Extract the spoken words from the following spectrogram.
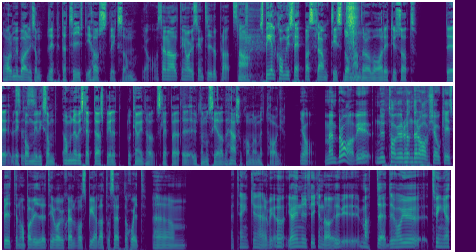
har de ju bara liksom repetitivt i höst liksom. Ja, och sen allting har ju sin tid och plats. Ja, spel kommer ju släppas fram tills de andra har varit ju så att det, det kommer ju liksom, ja men nu har vi släppt det här spelet, då kan vi ta, släppa eh, utannonsera det här som kommer om ett tag. Ja, men bra. Vi, nu tar vi och rundar av showcase-biten och hoppar vidare till vad vi själva har spelat och sett och skit. Ehm, jag tänker här, jag är nyfiken då. Matte, du har ju tvingat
